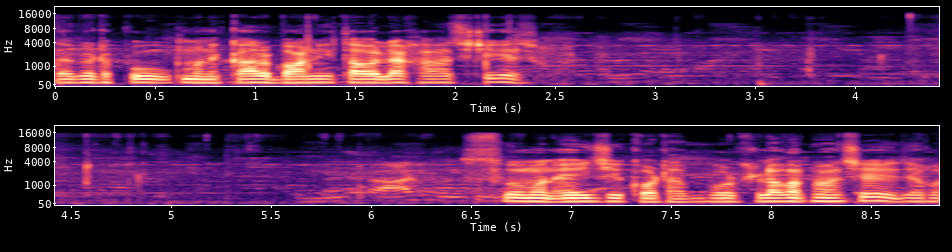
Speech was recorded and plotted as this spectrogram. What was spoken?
দেখো এটা মানে কার বাণী তাও লেখা আছে, ঠিক আছে? সো মানে এই যে কটা বোর্ড লাগানো আছে দেখো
